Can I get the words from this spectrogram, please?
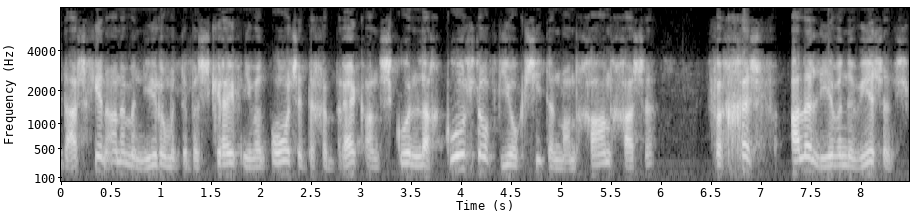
Daar's geen ander manier om dit te beskryf nie want ons het 'n gebrek aan skoon lug, koolstofdioksied en mangaangasse vergis alle lewende wesens.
